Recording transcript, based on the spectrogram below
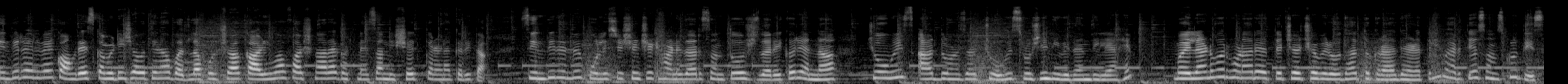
सिंधी रेल्वे काँग्रेस कमिटीच्या वतीनं बदलापूरच्या काळीमा फासणाऱ्या घटनेचा निषेध करण्याकरिता सिंधी रेल्वे पोलीस स्टेशनचे ठाणेदार संतोष दरेकर यांना चोवीस आठ दोन हजार चोवीस रोजी निवेदन दिले आहे. महिलांवर होणाऱ्या अत्याचाराच्या विरोधात तक्रार देण्यात आली. भारतीय संस्कृतीस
